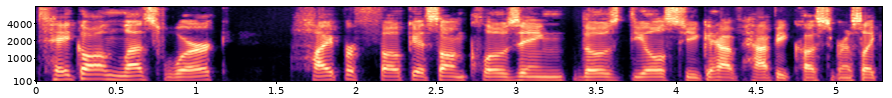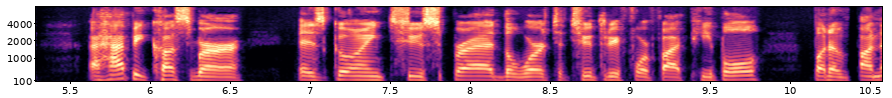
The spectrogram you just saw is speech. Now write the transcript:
take on less work, hyper focus on closing those deals so you can have happy customers. Like a happy customer is going to spread the word to two, three, four, five people but an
